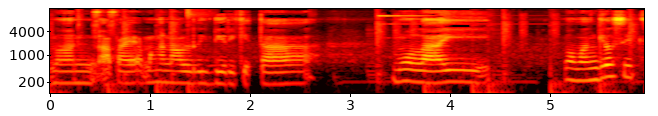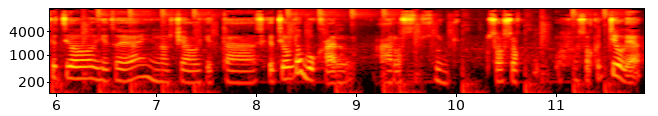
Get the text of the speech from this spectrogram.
Men, apa ya mengenal diri kita. Mulai memanggil si kecil gitu ya inner child kita. Si kecil tuh bukan harus sosok sosok kecil ya.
